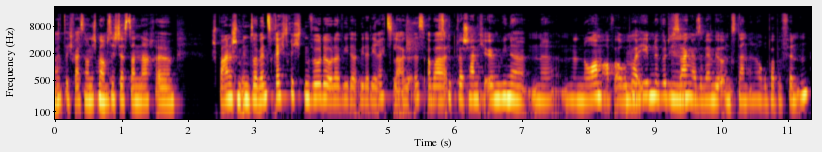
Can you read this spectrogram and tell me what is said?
Also Ich weiß noch nicht mal, ob sich das dann nach äh, spanischem Insolvenzrecht richten würde oder wieder, wieder die Rechtslage ist. Aber Es gibt wahrscheinlich irgendwie eine, eine, eine Norm auf Europaebene, würde ich sagen, also wenn wir uns dann in Europa befinden.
